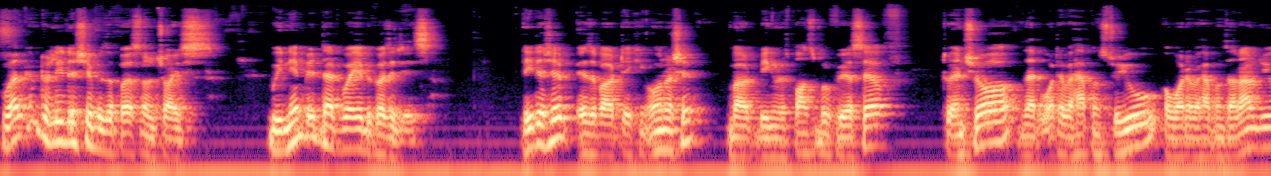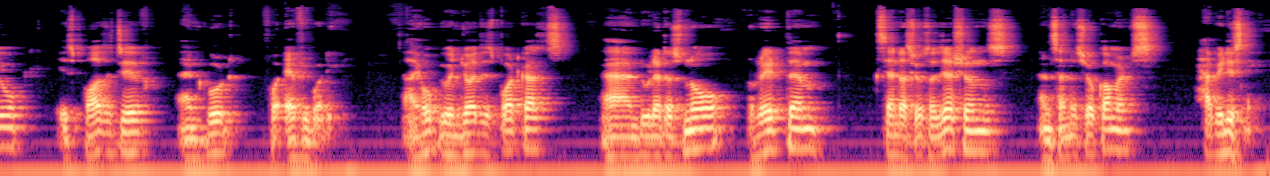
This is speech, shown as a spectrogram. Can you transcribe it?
Welcome to Leadership is a Personal Choice. We named it that way because it is. Leadership is about taking ownership, about being responsible for yourself to ensure that whatever happens to you or whatever happens around you is positive and good for everybody. I hope you enjoy these podcasts and do let us know, rate them, send us your suggestions, and send us your comments. Happy listening.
